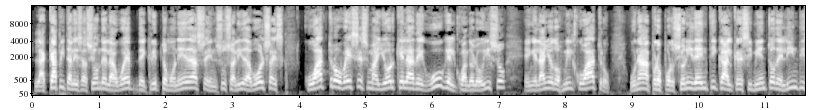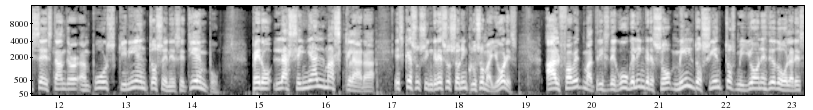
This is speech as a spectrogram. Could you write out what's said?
La capitalización de la web de criptomonedas en su salida a bolsa es cuatro veces mayor que la de Google cuando lo hizo en el año 2004, una proporción idéntica al crecimiento del índice Standard Poor's 500 en ese tiempo pero la señal más clara es que sus ingresos son incluso mayores. Alphabet, matriz de Google, ingresó 1.200 millones de dólares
